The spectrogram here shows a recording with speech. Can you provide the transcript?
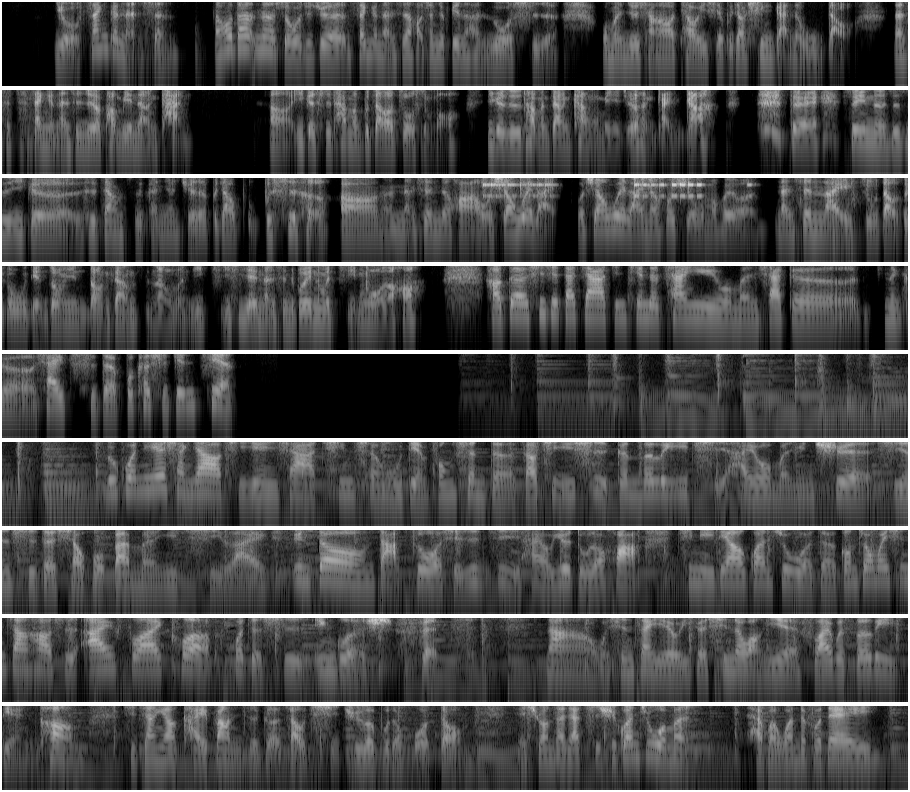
有三个男生，然后他那时候我就觉得三个男生好像就变得很弱势，我们就想要跳一些比较性感的舞蹈，但是这三个男生就在旁边那样看，啊，一个是他们不知道要做什么，一个就是他们这样看，我们也觉得很尴尬，对，所以呢，就是一个是这样子，感觉觉得比较不不适合啊，男生的话，我希望未来。我希望未来呢，或许我们会有男生来主导这个五点钟运动，这样子呢，我们一一些男生就不会那么寂寞了哈。好的，谢谢大家今天的参与，我们下个那个下一次的播客时间见。如果你也想要体验一下清晨五点丰盛的早起仪式，跟 Lily 一起，还有我们云雀实验室的小伙伴们一起来运动、打坐、写日记，还有阅读的话，请你一定要关注我的公众微信账号是 i fly club 或者是 English fit。那我现在也有一个新的网页 flywithlily 点 com。即将要开办这个早起俱乐部的活动，也希望大家持续关注我们。Have a wonderful day.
